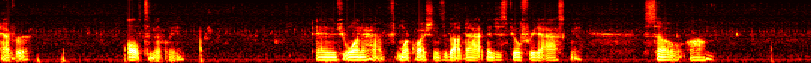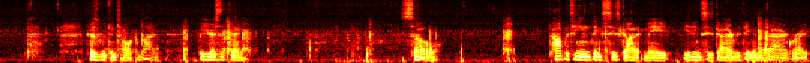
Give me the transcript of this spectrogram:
Ever ultimately. And if you want to have more questions about that, then just feel free to ask me. So, um, because we can talk about it. But here's the thing. So, Palpatine thinks he's got it made. He thinks he's got everything in the bag, right?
